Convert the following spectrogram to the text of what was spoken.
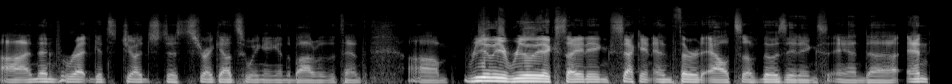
Uh, and then Verrett gets judged to strike out swinging in the bottom of the tenth. Um, really, really exciting second and third outs of those innings, and uh, and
